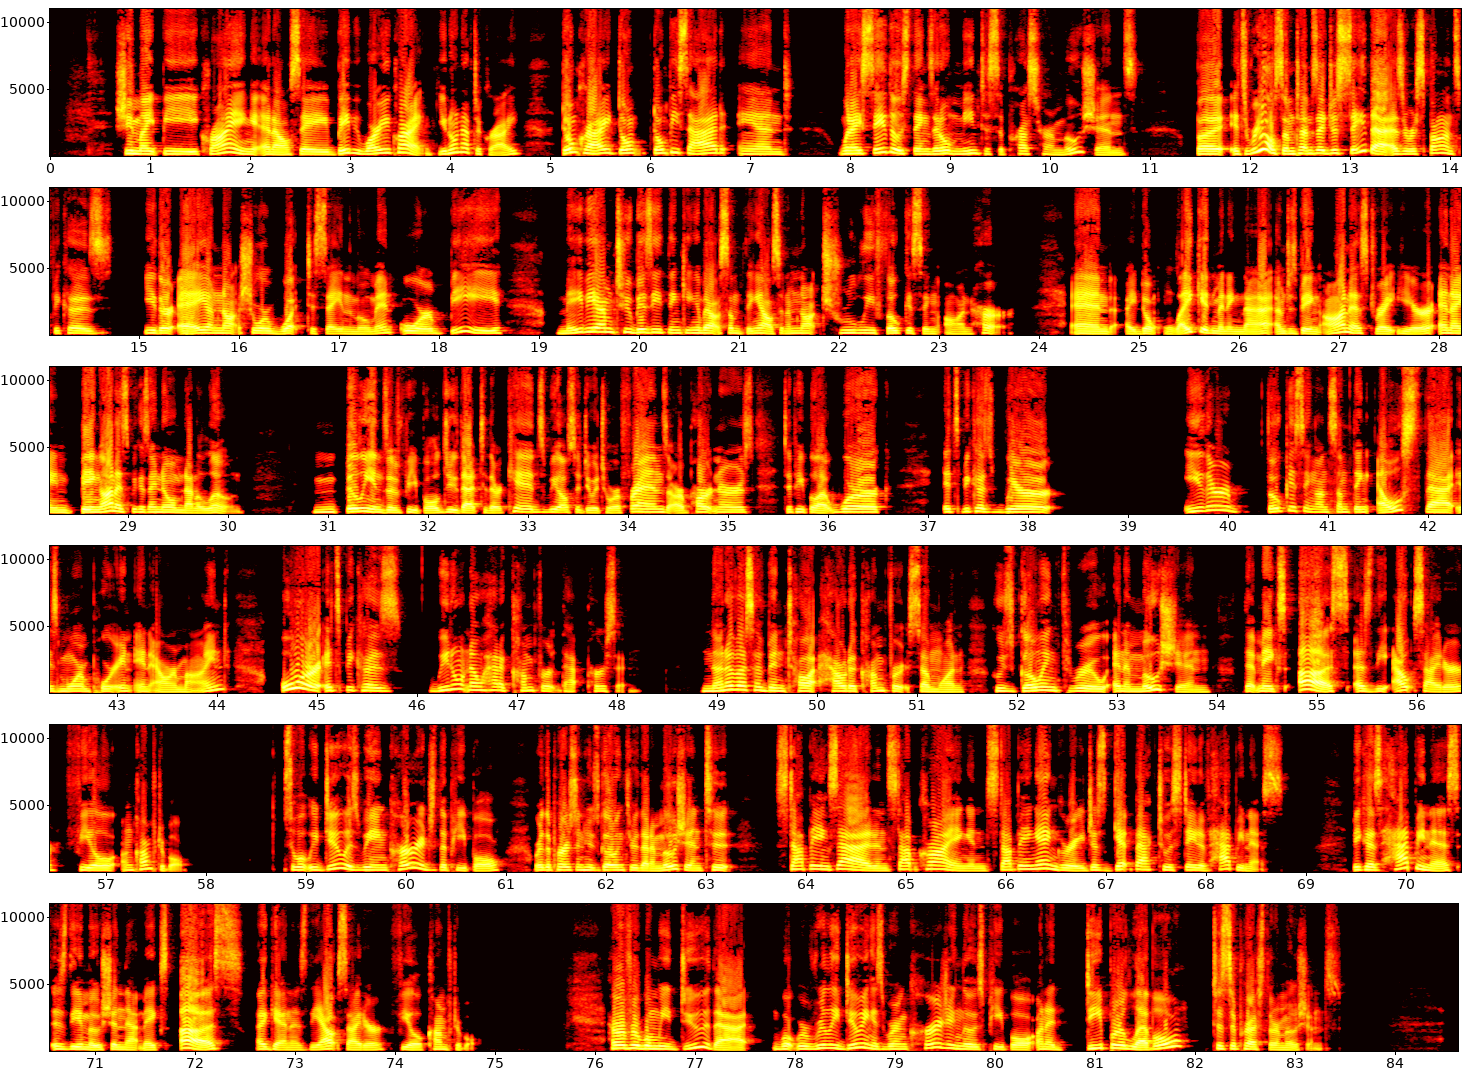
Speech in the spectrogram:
She might be crying and I'll say, "Baby, why are you crying? You don't have to cry don't cry, don't don't be sad. And when I say those things, I don't mean to suppress her emotions, but it's real. Sometimes I just say that as a response because either A, I'm not sure what to say in the moment, or B, maybe I'm too busy thinking about something else and I'm not truly focusing on her. And I don't like admitting that. I'm just being honest right here. And I'm being honest because I know I'm not alone billions of people do that to their kids. We also do it to our friends, our partners, to people at work. It's because we're either focusing on something else that is more important in our mind, or it's because we don't know how to comfort that person. None of us have been taught how to comfort someone who's going through an emotion that makes us, as the outsider, feel uncomfortable. So, what we do is we encourage the people or the person who's going through that emotion to stop being sad and stop crying and stop being angry. Just get back to a state of happiness. Because happiness is the emotion that makes us, again, as the outsider, feel comfortable. However, when we do that, what we're really doing is we're encouraging those people on a deeper level to suppress their emotions.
